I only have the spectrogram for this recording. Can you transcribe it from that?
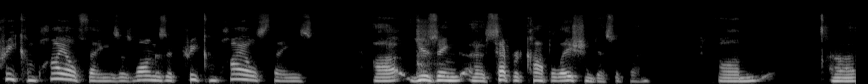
precompile things as long as it precompiles things uh, using a separate compilation discipline. Um, uh,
